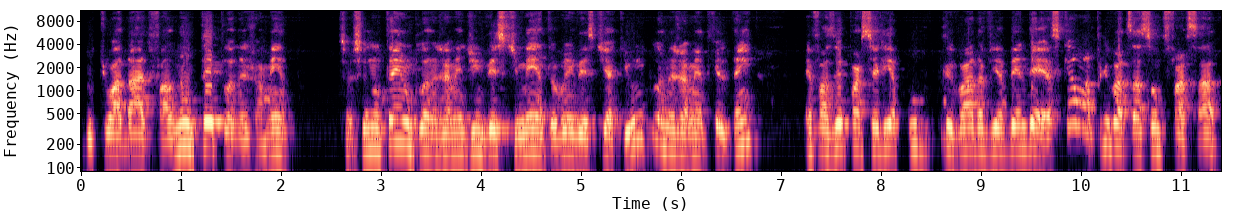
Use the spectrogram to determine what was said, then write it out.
do que o Haddad fala, não ter planejamento. Se você não tem um planejamento de investimento, eu vou investir aqui, o único planejamento que ele tem é fazer parceria público-privada via BNDES, que é uma privatização disfarçada.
